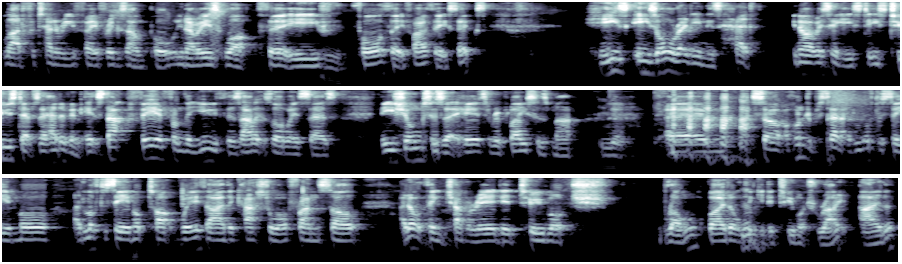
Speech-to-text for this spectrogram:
lad for Tenerife, for example, you know, he's what, 34, 35, 36 he's he's already in his head. You know what I'm saying? He's, he's two steps ahead of him. It's that fear from the youth, as Alex always says. These youngsters are here to replace us, Matt. Yeah. Um, so 100%, I'd love to see him more. I'd love to see him up top with either Castro or Fran Sol. I don't think Chavarria did too much wrong, but I don't no. think he did too much right either.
